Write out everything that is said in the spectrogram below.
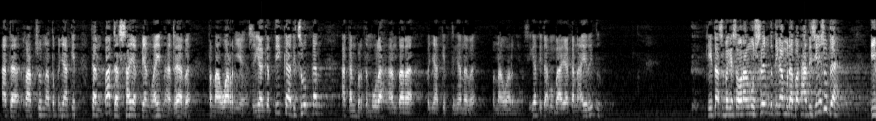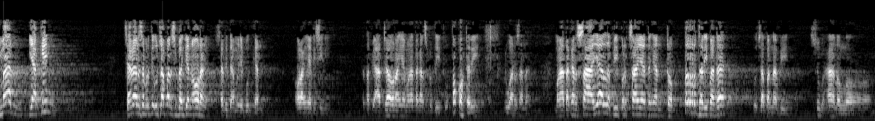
ada racun atau penyakit dan pada sayap yang lain ada apa? penawarnya. Sehingga ketika dicelupkan akan bertemulah antara penyakit dengan apa? penawarnya. Sehingga tidak membahayakan air itu. Kita sebagai seorang muslim ketika mendapat hadis ini sudah iman, yakin. Jangan seperti ucapan sebagian orang. Saya tidak menyebutkan orangnya di sini. Tetapi ada orang yang mengatakan seperti itu. Tokoh dari luar sana. Mengatakan saya lebih percaya dengan dokter daripada ucapan Nabi. Subhanallah.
